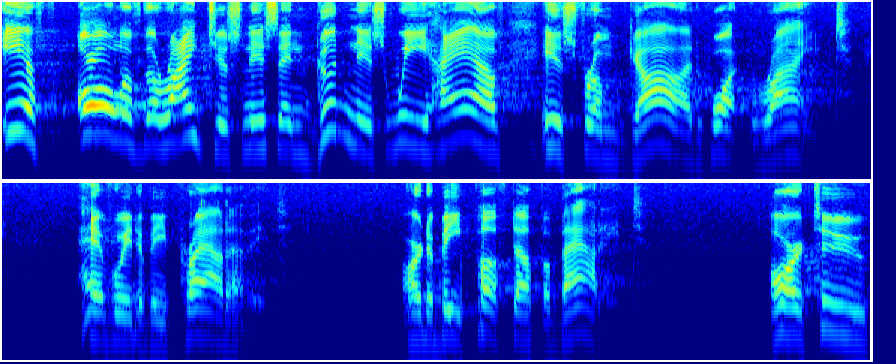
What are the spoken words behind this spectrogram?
if all of the righteousness and goodness we have is from God, what right have we to be proud of it? Or to be puffed up about it? Or to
